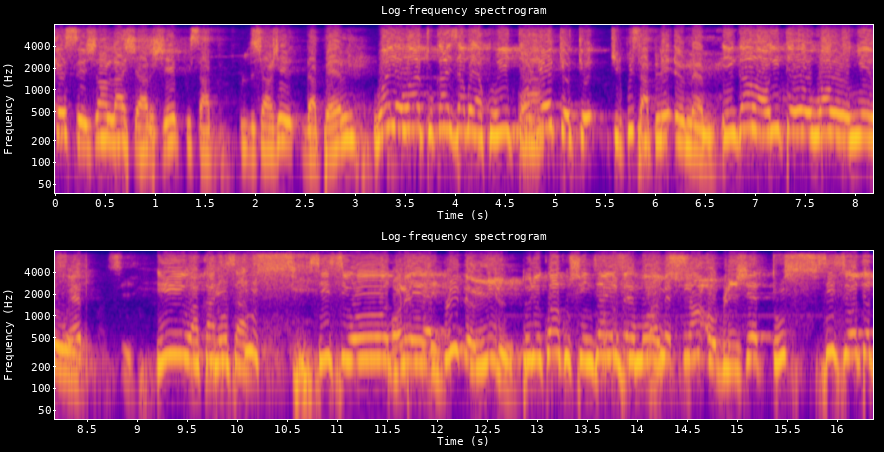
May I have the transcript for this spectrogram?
que ces gens-là chargés puissent chargés d'appel, wale watu kazi yabo ya au lieu que- qu'ils puissent appeler eux-mêmes, ingawa waite wao wao wenyewe cette fois-ci, hii wakati sasa tous, sisi on était wote plus de mille. tulikuwa kushinjia Nous elfu moja maintenant obligés tous sisi wote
